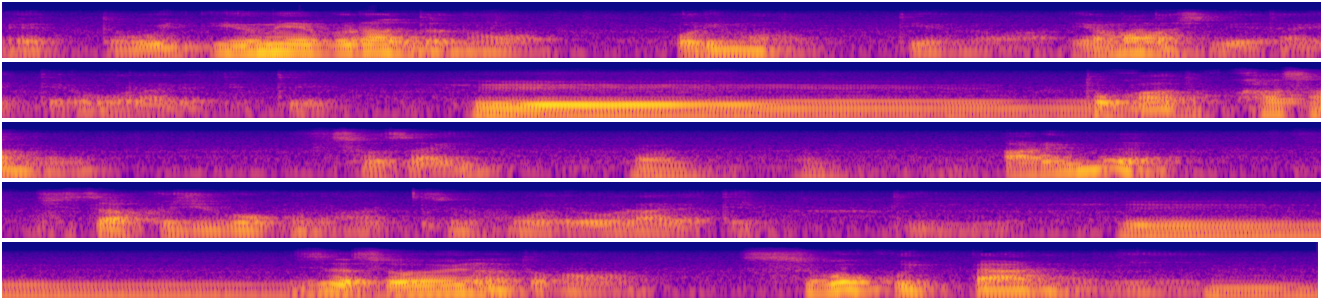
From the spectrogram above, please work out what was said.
えっと、有名ブランドの織物っていうのは山梨で大体織られててへえ。とかあと傘の素材。はいはいあれも実は富士五湖のあっちの方で織られてるっていう。へえ。実はそういうのとかもすごくいっぱいあるのに、うん。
